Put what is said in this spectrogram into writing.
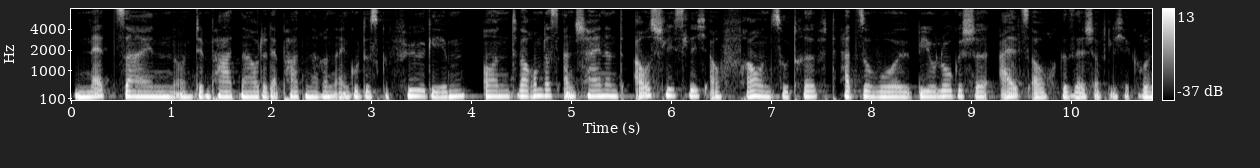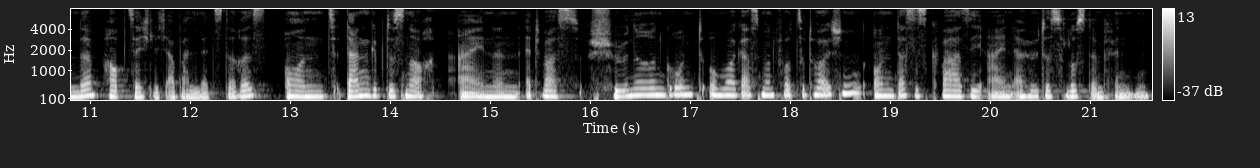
nett sein und dem Partner oder der Partnerin ein gutes Gefühl geben. Und warum das anscheinend ausschließlich auf Frauen zutrifft, hat sowohl biologische als auch gesellschaftliche Gründe hauptsächlich aber letzteres. Und dann gibt es noch einen etwas schöneren Grund, um Orgasmen vorzutäuschen. Und das ist quasi ein erhöhtes Lustempfinden.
